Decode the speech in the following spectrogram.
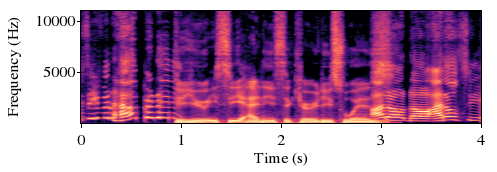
is even happening? Do you see any security, Swizz? I don't know. I don't see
